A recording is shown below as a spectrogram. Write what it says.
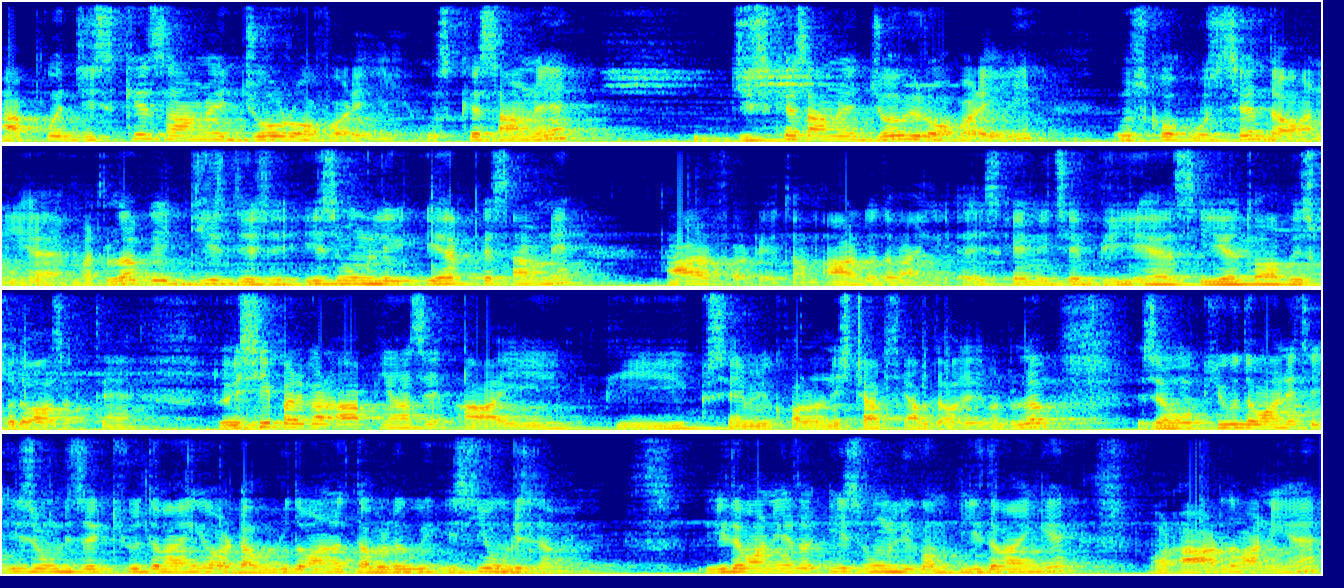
आपको जिसके सामने जो रॉ पड़ेगी, उसके सामने, जिसके सामने जो भी रॉ पड़ेगी, उसको उससे दबानी है। मतलब कि जिस जैसे इस उंगली एफ़ के सामने आर फटे तो हम आर को दबाएँगे। इसके नीचे भी है सी है तो आप इसको दबा सकते हैं। तो इसी प्रकार आप यहाँ से आई पी सेमी कॉलन इस टाइप से आप दबा दीजिए मतलब जैसे हम क्यू दबाने से इस उंगली से क्यू दबाएँगे और डब्लू दबाना डब्ल्यू भी इसी उंगली से दबाएँगे। ई दबानी है तो इस उंगली को हम ई दबाएँगे और आर दबानी है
